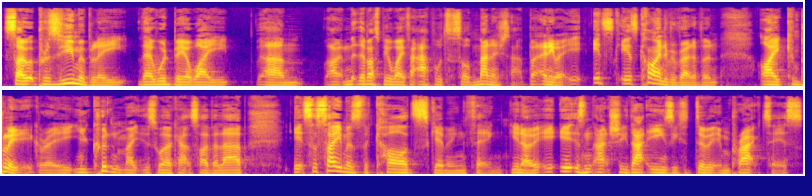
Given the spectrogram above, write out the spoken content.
so presumably there would be a way. Um, I, there must be a way for Apple to sort of manage that. But anyway, it, it's it's kind of irrelevant. I completely agree. You couldn't make this work outside the lab. It's the same as the card skimming thing. You know, it, it isn't actually that easy to do it in practice.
